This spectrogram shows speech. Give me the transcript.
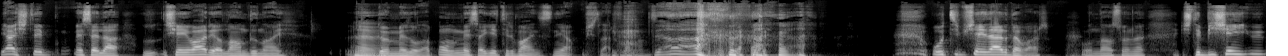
Ya işte mesela şey var ya London Eye Evet. dönme dolap. Onu mesela getirip aynısını yapmışlar falan. o tip şeyler de var. Ondan sonra işte bir şey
